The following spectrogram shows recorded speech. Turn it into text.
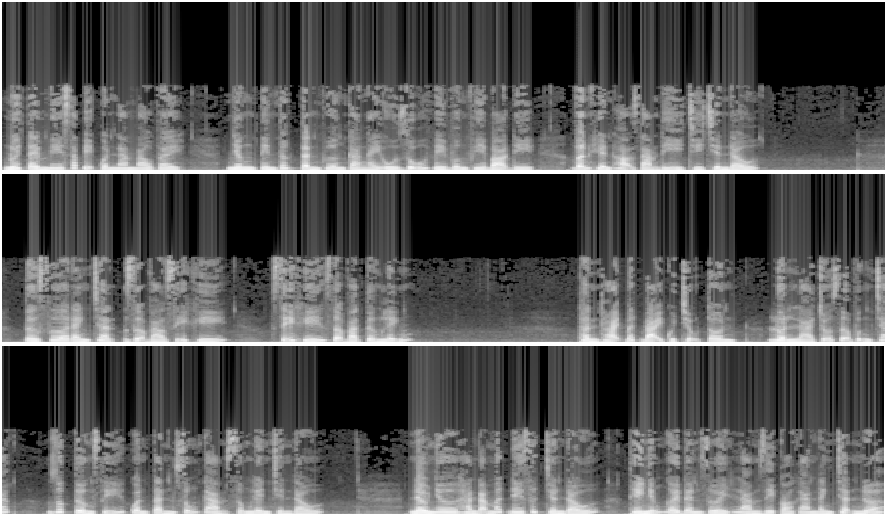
núi Tề Mi sắp bị quân Nam bao vây, nhưng tin tức Tấn Vương cả ngày ủ rũ vì Vương Phi bỏ đi vẫn khiến họ giảm đi ý chí chiến đấu. Từ xưa đánh trận dựa vào sĩ khí, sĩ khí dựa vào tướng lĩnh. Thần thoại bất bại của Triệu Tôn luôn là chỗ dựa vững chắc, giúp tướng sĩ quân tấn dũng cảm xông lên chiến đấu. Nếu như hắn đã mất đi sức chiến đấu, thì những người bên dưới làm gì có gan đánh trận nữa.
